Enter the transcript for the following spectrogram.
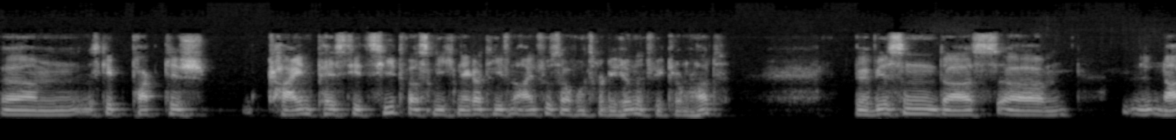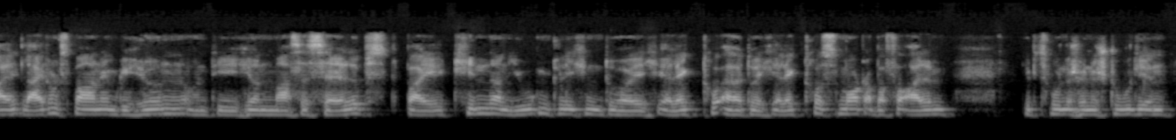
Ähm, es gibt praktisch kein Pestizid, was nicht negativen Einfluss auf unsere Gehirnentwicklung hat. Wir wissen, dass ähm, Leitungsbahnen im Gehirn und die Hirnmasse selbst bei Kindern, Jugendlichen durch, Elektro, äh, durch Elektrosmog, aber vor allem gibt es wunderschöne Studien.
